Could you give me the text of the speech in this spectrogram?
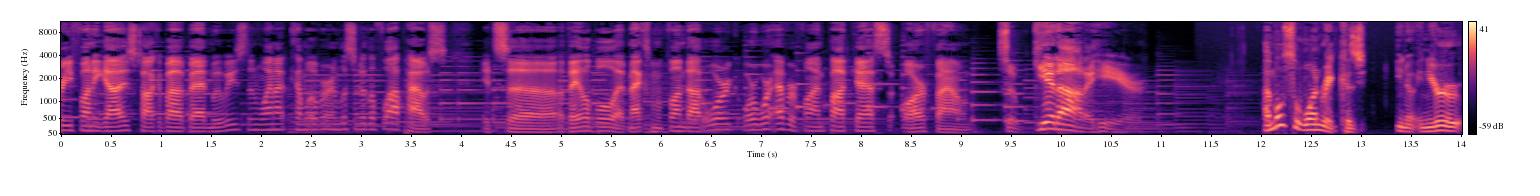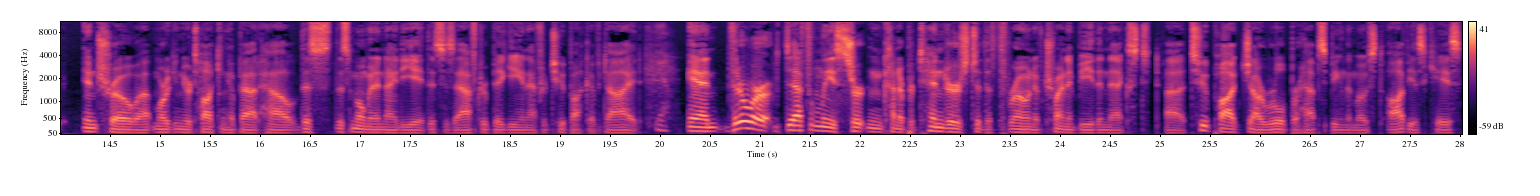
three funny guys talk about bad movies, then why not come over and listen to The Flophouse? It's uh, available at MaximumFun.org or wherever fine podcasts are found. So get out of here. I'm also wondering because you know in your intro, uh, Morgan, you were talking about how this this moment in '98, this is after Biggie and after Tupac have died, Yeah. and there were definitely certain kind of pretenders to the throne of trying to be the next uh, Tupac, Ja Rule, perhaps being the most obvious case.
